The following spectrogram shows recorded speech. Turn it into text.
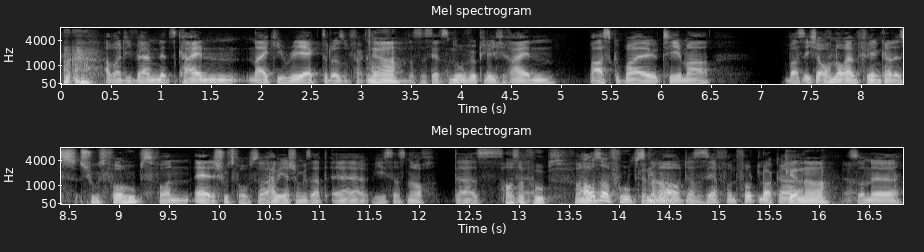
aber die werden jetzt keinen Nike React oder so verkaufen. Ja. Das ist jetzt nur wirklich rein Basketball-Thema. Was ich auch noch empfehlen kann, ist Shoes for Hoops von, äh, Shoes for Hoops, habe ich ja schon gesagt, äh, wie hieß das noch? Das House of Hoops. Von, House of Hoops, genau. Das ist ja von Footlocker. Genau. So eine,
